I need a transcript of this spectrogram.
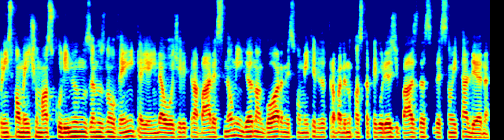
principalmente o masculino nos anos 90 e ainda hoje ele trabalha, se não me engano, agora nesse momento ele está trabalhando com as categorias de base da seleção italiana.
